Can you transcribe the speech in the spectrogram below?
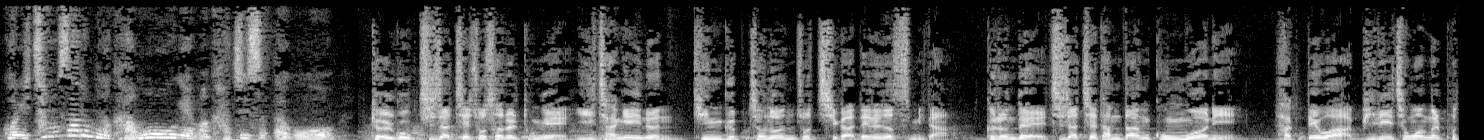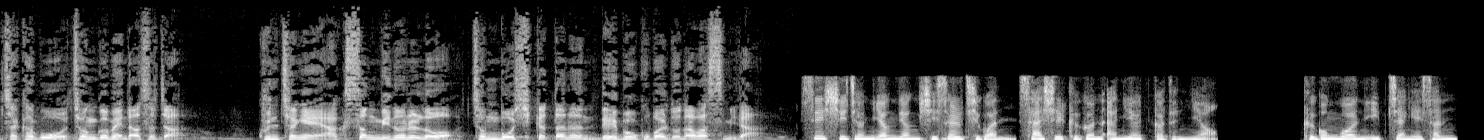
거의 창살없는 감옥에만 갇혀 있었다고 결국 지자체 조사를 통해 이 장애인은 긴급 전원 조치가 내려졌습니다. 그런데 지자체 담당 공무원이 학대와 비리 정황을 포착하고 점검에 나서자 군청에 악성 민원을 넣어 전보시켰다는 내부 고발도 나왔습니다. CC 전 영영시설 직원 사실 그건 아니었거든요. 그 공무원 입장에선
